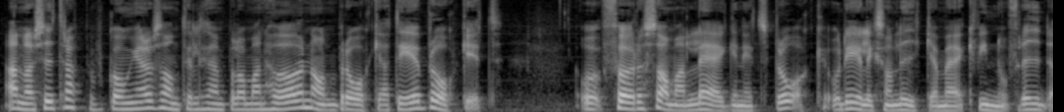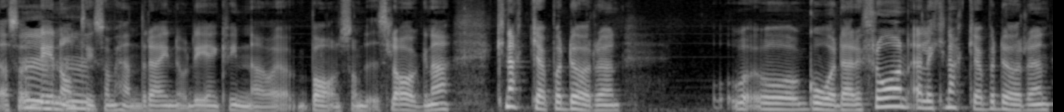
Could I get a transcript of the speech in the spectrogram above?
Annars i trappuppgångar och sånt till exempel om man hör någon bråka att det är bråkigt. Och förr sa man lägenhetsbråk och det är liksom lika med kvinnofrid. Alltså Mm, det är någonting som händer där inne och det är en kvinna och barn som blir slagna. Knacka på dörren och, och gå därifrån eller knacka på dörren.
